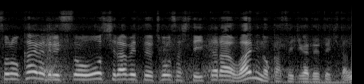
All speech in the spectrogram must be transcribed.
その貝が出る地層を調べて調査していたらワニの化石が出てきたと。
